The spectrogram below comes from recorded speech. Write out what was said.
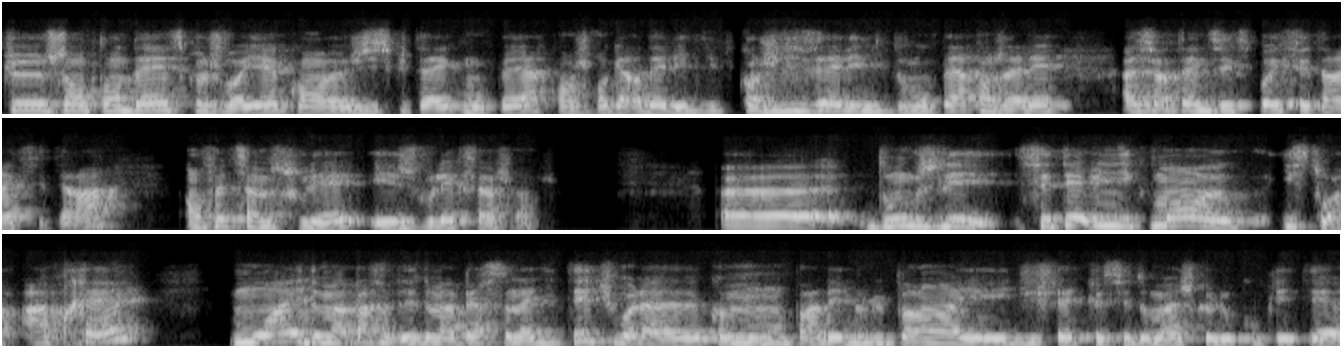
que j'entendais, ce que je voyais quand je discutais avec mon père, quand je regardais les livres, quand je lisais les livres de mon père, quand j'allais à certaines expos, etc., etc. En fait, ça me saoulait et je voulais que ça change. Donc, c'était uniquement histoire. Après, moi et de ma, de ma personnalité, tu vois, là, comme on parlait de Lupin et du fait que c'est dommage que le couple était,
